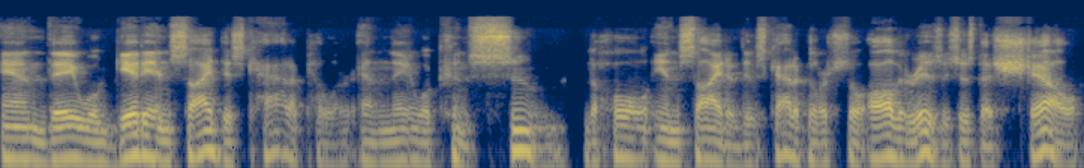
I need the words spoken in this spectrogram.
and they will get inside this caterpillar and they will consume the whole inside of this caterpillar. So all there is is just a shell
